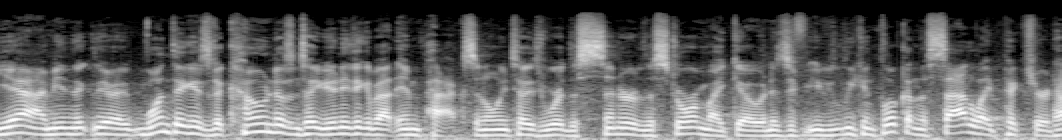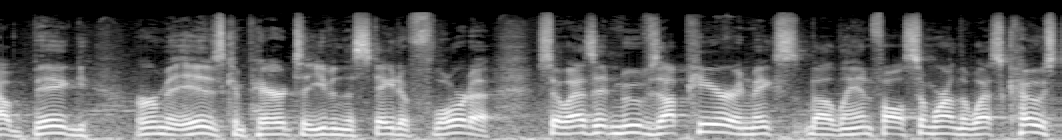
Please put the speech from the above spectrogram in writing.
Yeah, I mean, the, the, one thing is the cone doesn't tell you anything about impacts. It only tells you where the center of the storm might go. And as if you, you can look on the satellite picture at how big Irma is compared to even the state of Florida. So as it moves up here and makes uh, landfall somewhere on the west coast,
